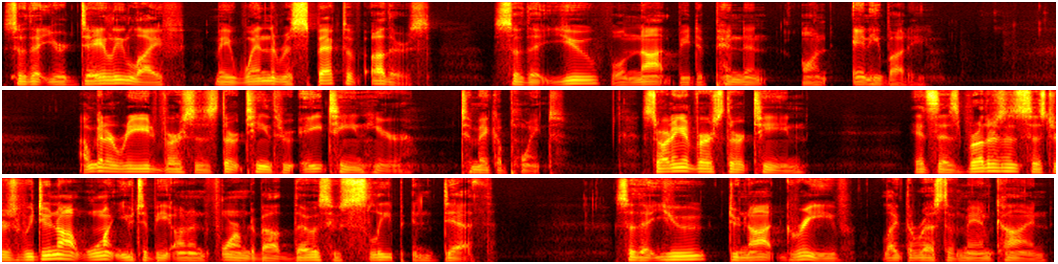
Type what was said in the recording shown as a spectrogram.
so that your daily life may win the respect of others so that you will not be dependent on anybody. I'm going to read verses 13 through 18 here to make a point. Starting at verse 13, it says, Brothers and sisters, we do not want you to be uninformed about those who sleep in death, so that you do not grieve like the rest of mankind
